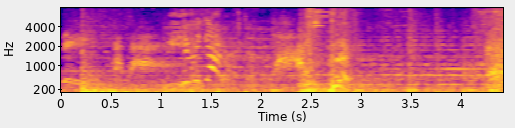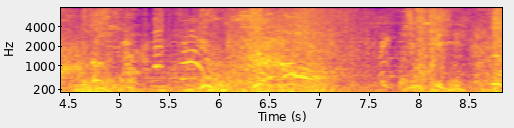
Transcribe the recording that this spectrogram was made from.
Here we go! I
